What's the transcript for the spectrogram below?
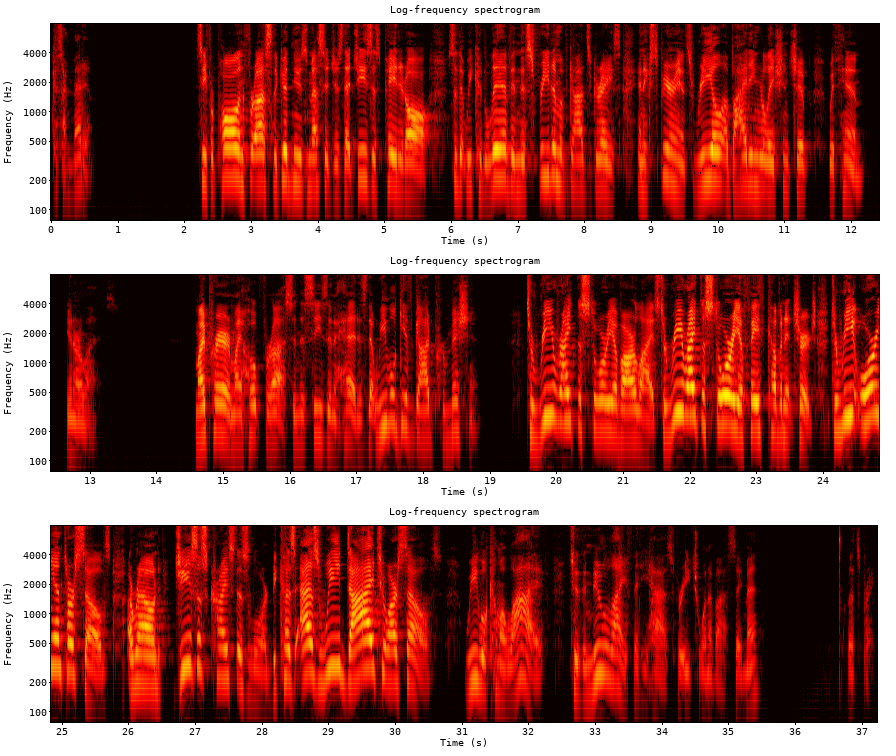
Because I met him. See, for Paul and for us, the good news message is that Jesus paid it all so that we could live in this freedom of God's grace and experience real, abiding relationship with Him in our lives. My prayer and my hope for us in this season ahead is that we will give God permission to rewrite the story of our lives, to rewrite the story of Faith Covenant Church, to reorient ourselves around Jesus Christ as Lord. Because as we die to ourselves, we will come alive to the new life that He has for each one of us. Amen? Let's pray.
